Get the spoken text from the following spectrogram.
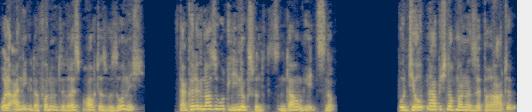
oder einige davon und den Rest braucht ihr sowieso nicht, dann könnt ihr genauso gut Linux benutzen. Darum geht's. Ne? Und hier unten habe ich nochmal eine separate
